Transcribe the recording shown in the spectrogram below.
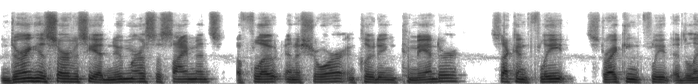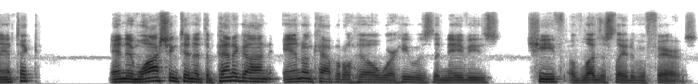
And during his service, he had numerous assignments afloat and ashore, including Commander, Second Fleet, Striking Fleet Atlantic, and in Washington at the Pentagon and on Capitol Hill, where he was the Navy's Chief of Legislative Affairs.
